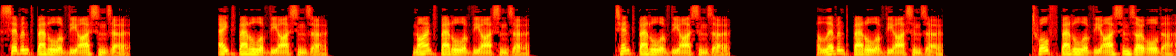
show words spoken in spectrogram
Seventh Battle of the Isonzo Eighth Battle of the Isonzo Ninth Battle of the Isonzo Tenth Battle of the Isonzo Eleventh Battle of the Isonzo Twelfth Battle of the Isonzo or the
